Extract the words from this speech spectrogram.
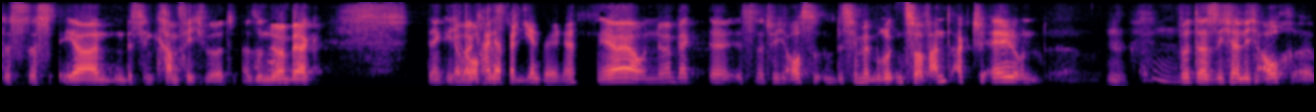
dass das eher ein bisschen krampfig wird. Also Nürnberg, denke ich ja, weil auch. keiner verlieren will, ne? Ja, ja, und Nürnberg äh, ist natürlich auch so ein bisschen mit dem Rücken zur Wand aktuell und äh, Hm. Hm. wird da sicherlich auch äh,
